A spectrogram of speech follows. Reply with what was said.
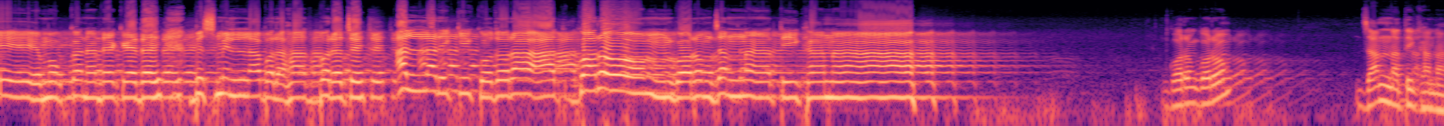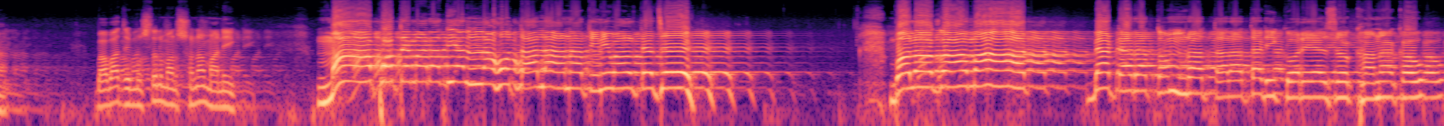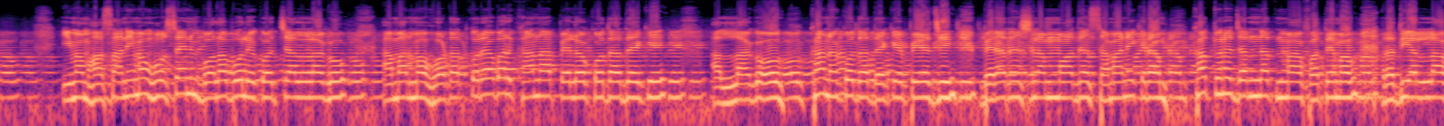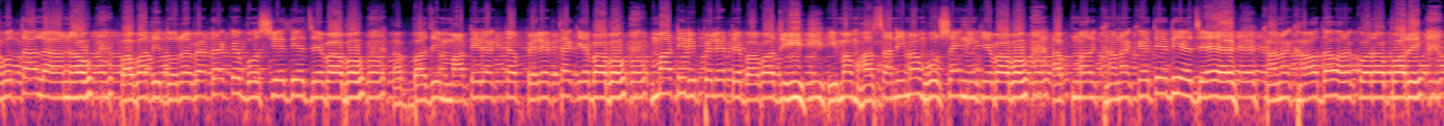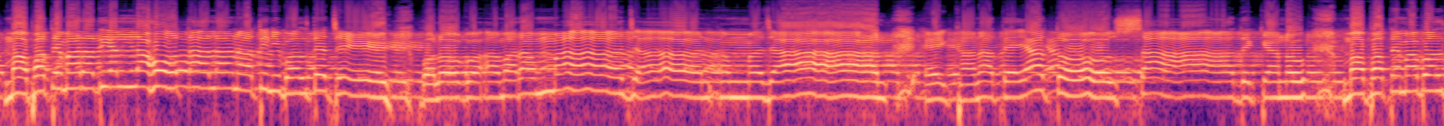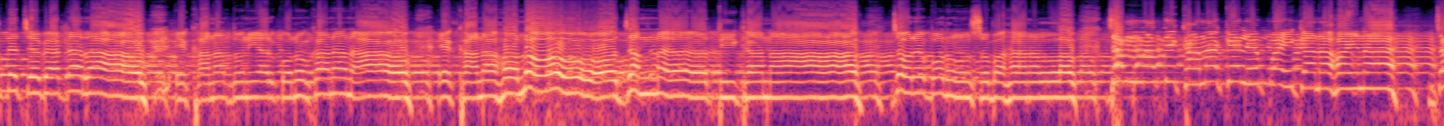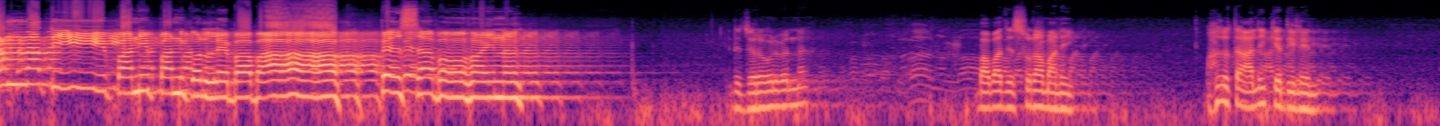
মুখখানে দেয়। বিসমিল্লাহ বলে হাত ভরেছে। আল্লাহর কি কদরাত? গরম গরম জান্নাতি খানা। গরম গরম জান্নাতি খানা। বাবাজি মুসলমান, সোনা মানিক। মা ফাতেমা রাদিয়াল্লাহু তাআলা আনহা, তিনি বলতেছে বলো গো আমার, বেটারা তোমরা তাড়াতাড়ি করে এসো, খানা খাও। ইমাম হাসান, ইমাম হোসেন বলা বলে করছে, আল্লাহ গো, আমার মা হঠাৎ করে আবার খানা পেল কোথা থেকে? আল্লাহ গো, খানা কোথা থেকে পেয়েছি? বেরাদ ইসলাম মাদেন সামানিক রাম, খাতুনে জান্নাত মা ফাতেমা রাদি আল্লাহ নাও বাবাজি দোনো বেটাকে বসিয়ে দিয়েছে, বাবা। আব্বাজি মাটির একটা প্লেট থাকে, বাবা। মাটির প্লেটে বাবাজি, ইমাম হাসান, ইমাম হুসাইনকে বাবা? আপনার খানা খেতে দিয়েছে। খানা খাওয়া দাওয়া করার পরে মা ফাতেমা রাদি আল্লাহ না তিনি বলতেছে, বলো গো আমার আম্মা জান আম্মা জান, এই খানাতে এত স্বাদ কেন? মা ফাতেমা বলতেছে বেটারাও এ খানা দুনিয়ার কোনো খানা নাও, এ খানা হলো জান্নাতি খানা। জোরে বলুন, সুবহানাল্লাহ। জান্নাতি খানা খেলে পায়খানা হয় না। জান্নাতি পানি পান করলে বাবা পেশাব হয় না। এটা জোরে বলবেন না? বাবা যে সুরা মানিক হজরত আলীকে দিলেন।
